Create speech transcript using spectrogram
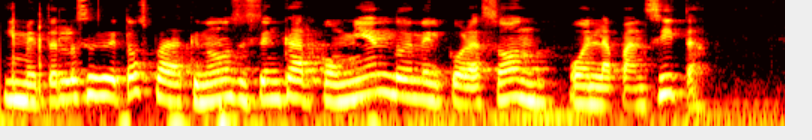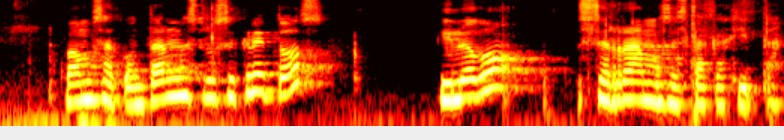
y meter los secretos para que no nos estén carcomiendo en el corazón o en la pancita. Vamos a contar nuestros secretos y luego cerramos esta cajita.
